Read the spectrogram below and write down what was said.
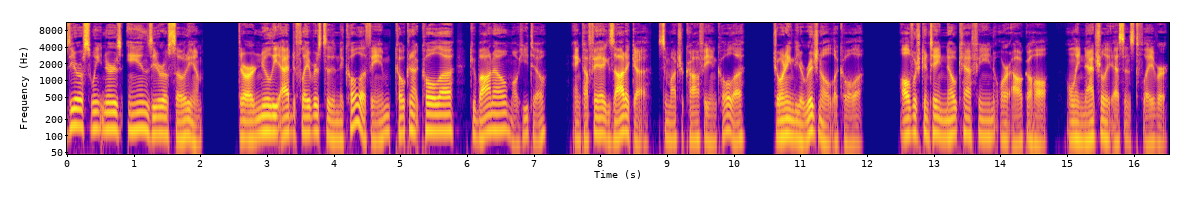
zero sweeteners, and zero sodium. There are newly added flavors to the Nicola theme coconut cola, Cubano, Mojito, and Cafe Exotica, Sumatra coffee and cola, joining the original La Cola, all of which contain no caffeine or alcohol, only naturally essenced flavor.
